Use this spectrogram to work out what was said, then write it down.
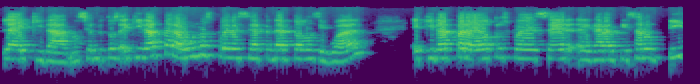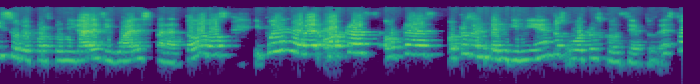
la equidad, ¿no es cierto? Entonces, equidad para unos puede ser tener todos igual, Equidad para otros puede ser eh, garantizar un piso de oportunidades iguales para todos y pueden haber otras, otras, otros entendimientos u otros conceptos. Esto,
